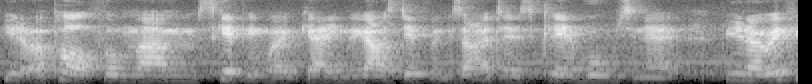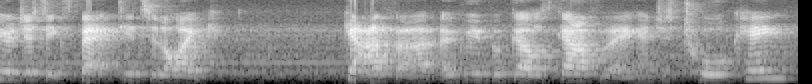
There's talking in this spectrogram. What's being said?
You know, apart from um, skipping rope game, that was different because there's clear rules in it. But, you know, if you're just expected to like gather a group of girls gathering and just talking,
